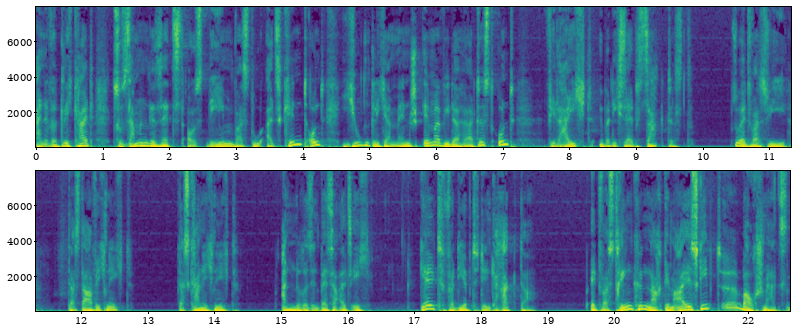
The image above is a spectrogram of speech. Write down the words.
Eine Wirklichkeit zusammengesetzt aus dem, was du als Kind und jugendlicher Mensch immer wieder hörtest und vielleicht über dich selbst sagtest. So etwas wie das darf ich nicht, das kann ich nicht, andere sind besser als ich. Geld verdirbt den Charakter. Etwas trinken nach dem Eis gibt äh, Bauchschmerzen.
